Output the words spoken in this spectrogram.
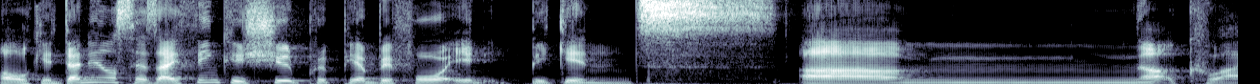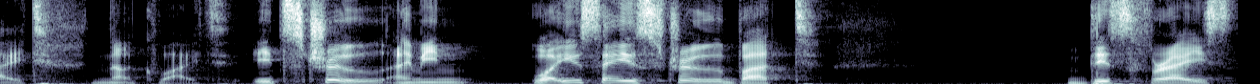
Okay, Daniel says, I think you should prepare before it begins. Um, not quite, not quite. It's true, I mean, what you say is true, but this phrase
